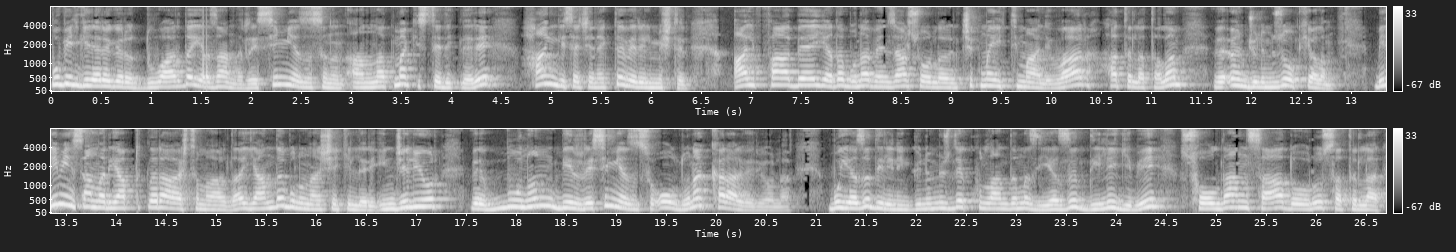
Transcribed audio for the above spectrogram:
Bu bilgilere göre duvarda yazan resim yazısının anlatmak istedikleri hangi seçenekte verilmiştir? Alfabe ya da buna benzer soruların çıkma ihtimali var. Hatırlatalım ve öncülümüzü okuyalım. Bilim insanları yaptıkları araştırmalarda yanda bulunan şekilleri inceliyor ve bunun bir resim yazısı olduğuna karar veriyorlar. Bu yazı dilinin günümüzde kullandığımız yazı dili gibi soldan sağa doğru satırlar.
